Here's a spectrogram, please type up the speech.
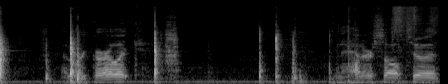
of our garlic. We're gonna add our salt to it.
